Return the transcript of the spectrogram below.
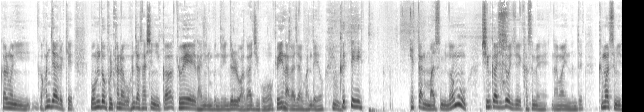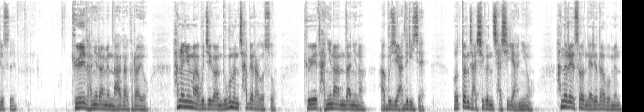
그 할머니가 혼자 이렇게 몸도 불편하고 혼자 사시니까 교회에 다니는 분들이 늘 와가지고 교회 음. 나가자고 한대요. 음. 그때 했다는 말씀이 너무 지금까지도 이제 가슴에 남아 있는데 그 말씀이 이랬어요. 교회 다니라면 나가 그라요. 하느님 아버지가 누구는 차별하겠소. 교회 다니나 안 다니나 아버지 아들이제. 어떤 자식은 자식이 아니요. 하늘에서 내려다보면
